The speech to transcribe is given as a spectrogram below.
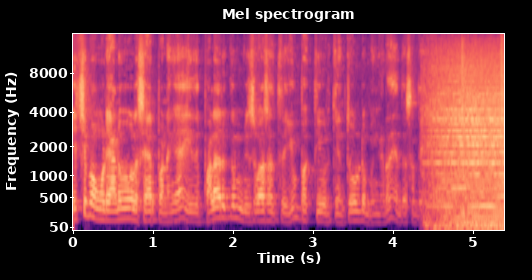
நிச்சயமாக உங்களுடைய அனுபவங்களை ஷேர் பண்ணுங்கள் இது பலருக்கும் விசுவாசத்தையும் பக்தி விருத்தியும் தூண்டும்ங்கிறது எந்த சந்தேகம்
